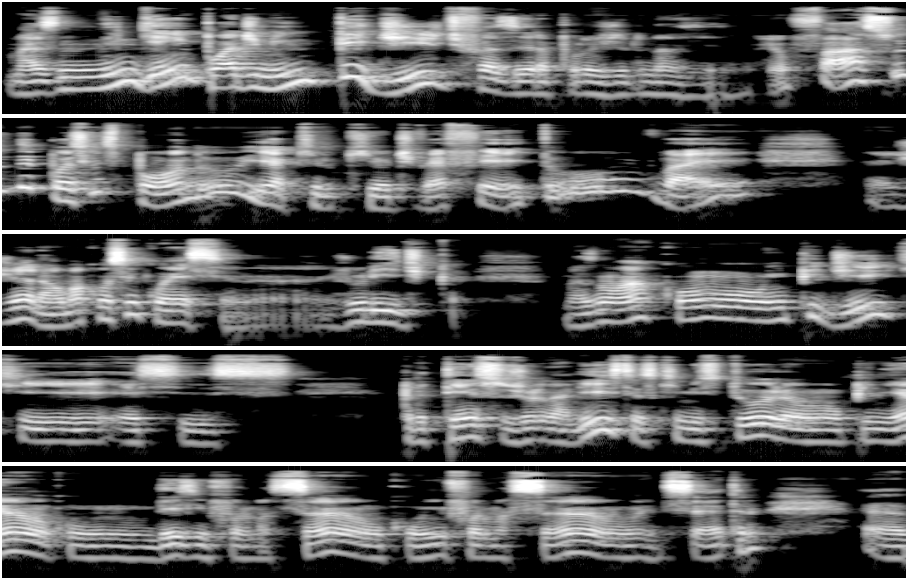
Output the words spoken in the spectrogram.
mas ninguém pode me impedir de fazer apologia do nazismo. Eu faço, depois respondo, e aquilo que eu tiver feito vai é, gerar uma consequência né, jurídica. Mas não há como impedir que esses pretensos jornalistas que misturam opinião com desinformação, com informação, etc., é,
